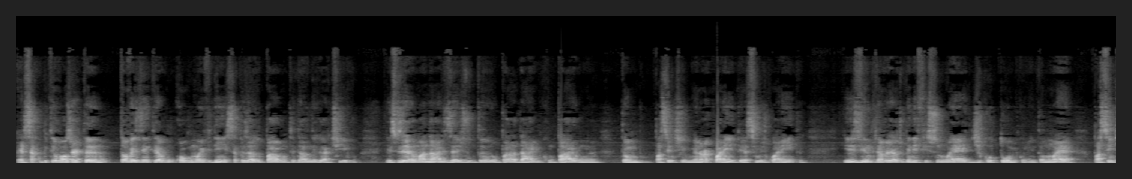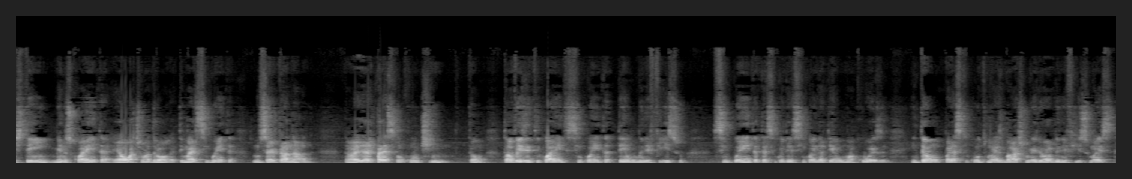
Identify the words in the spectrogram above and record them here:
Essa cubitril valsartana, talvez entre algum, com alguma evidência, apesar do Paragon ter dado negativo, eles fizeram uma análise aí, juntando o Paradigm com o Paragon, né? Então, paciente menor 40 e acima de 40, e eles viram que na verdade o benefício não é dicotômico, né? então não é paciente tem menos 40 é ótima droga, tem mais de 50 não serve para nada. Na verdade parece que é um contínuo. Então talvez entre 40 e 50 tenha algum benefício, 50 até 55 ainda tem alguma coisa. Então parece que quanto mais baixo melhor o benefício, mas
